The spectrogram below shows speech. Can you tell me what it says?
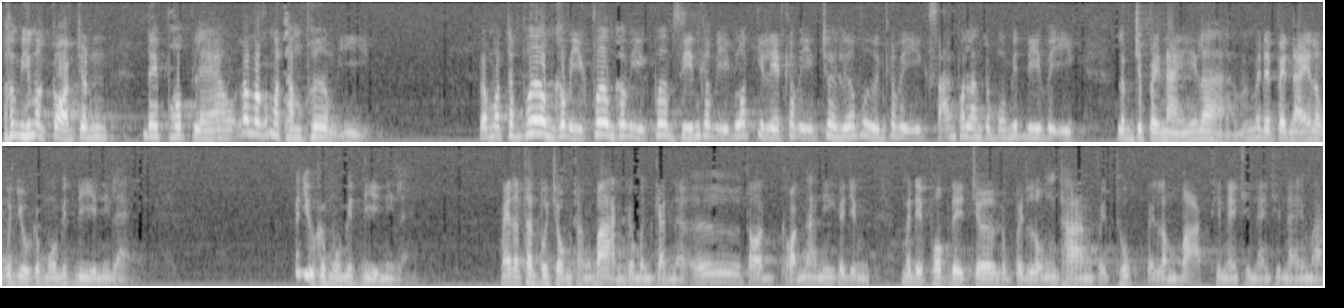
เรามีมาก่อนจน ได้พบแล้ว แล้วเราก็มาทำเพิ่มอีก เรามาทำเพิ่มเข้าไปอีกเพิ่มเข้าไปอีกเพิ่มศีลเข้าไปอีกลดกิเลสเข้าไปอีกช่วยเหลือผู้อื่นเข้าไปอีกสร้างพลังกับโมมิตรดีไปอีกแล้วมันจะไปไหนล่ะ มันไม่ได้ไปไหน เราก็อยู่กับโมมิตรดีนี่แหละ ก็อยู่กับหมู่มิตรดีนี่แหละแม้แต่ท่านผู้ชมทางบ้านก็เหมือนกันนะเออ ตอนก่อนหน้านี้ก็ยังไม่ได้พบได้เจอก็ไปหลงทางไปทุกข์ไปลำบากที่ไหนที่ไหนที่ไหนมา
